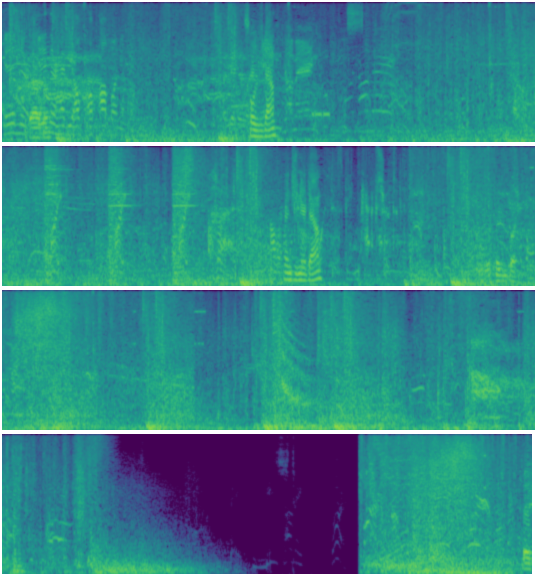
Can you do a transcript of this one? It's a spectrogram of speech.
Get in there. Got Get in there, heavy. I'll, I'll pop on you. Soldiers down. Fight! Fight! Fight! Engineer down. is being captured.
